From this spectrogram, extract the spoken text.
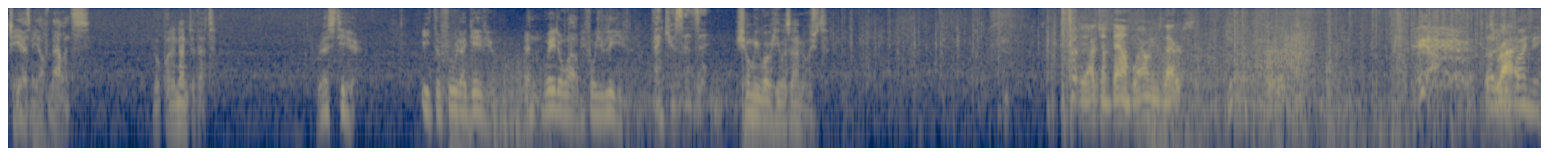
She has me off balance. You'll put an end to that. Rest here. Eat the food I gave you, and wait a while before you leave. Thank you, Sensei. Show me where he was ambushed. Yeah, I jump down, boy. I don't use ladders. How Let's did ride. you find me?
